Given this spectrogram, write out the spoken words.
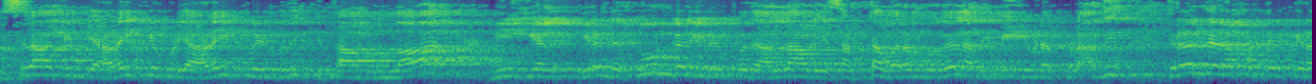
இஸ்லாத்தினுடைய அழைக்கக்கூடிய அழைப்பு என்பது கிதாபுல்லா. நீங்கள் இரண்டு தூண்களில் இருப்பது அல்லாவுடைய சட்ட வரம்புகள் அதை மீறிவிடக்கூடாது. திறந்திடப்பட்டிருக்கிற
